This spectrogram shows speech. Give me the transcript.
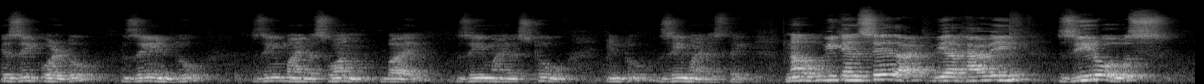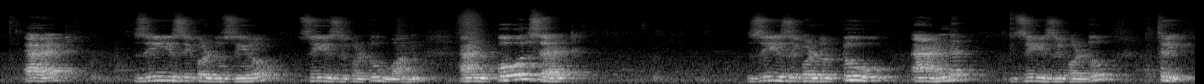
is equal to z into z minus 1 by z minus 2 into z minus 3. Now we can say that we are having zeros at z is equal to 0, z is equal to 1 and poles at z is equal to 2 and z is equal to 3.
